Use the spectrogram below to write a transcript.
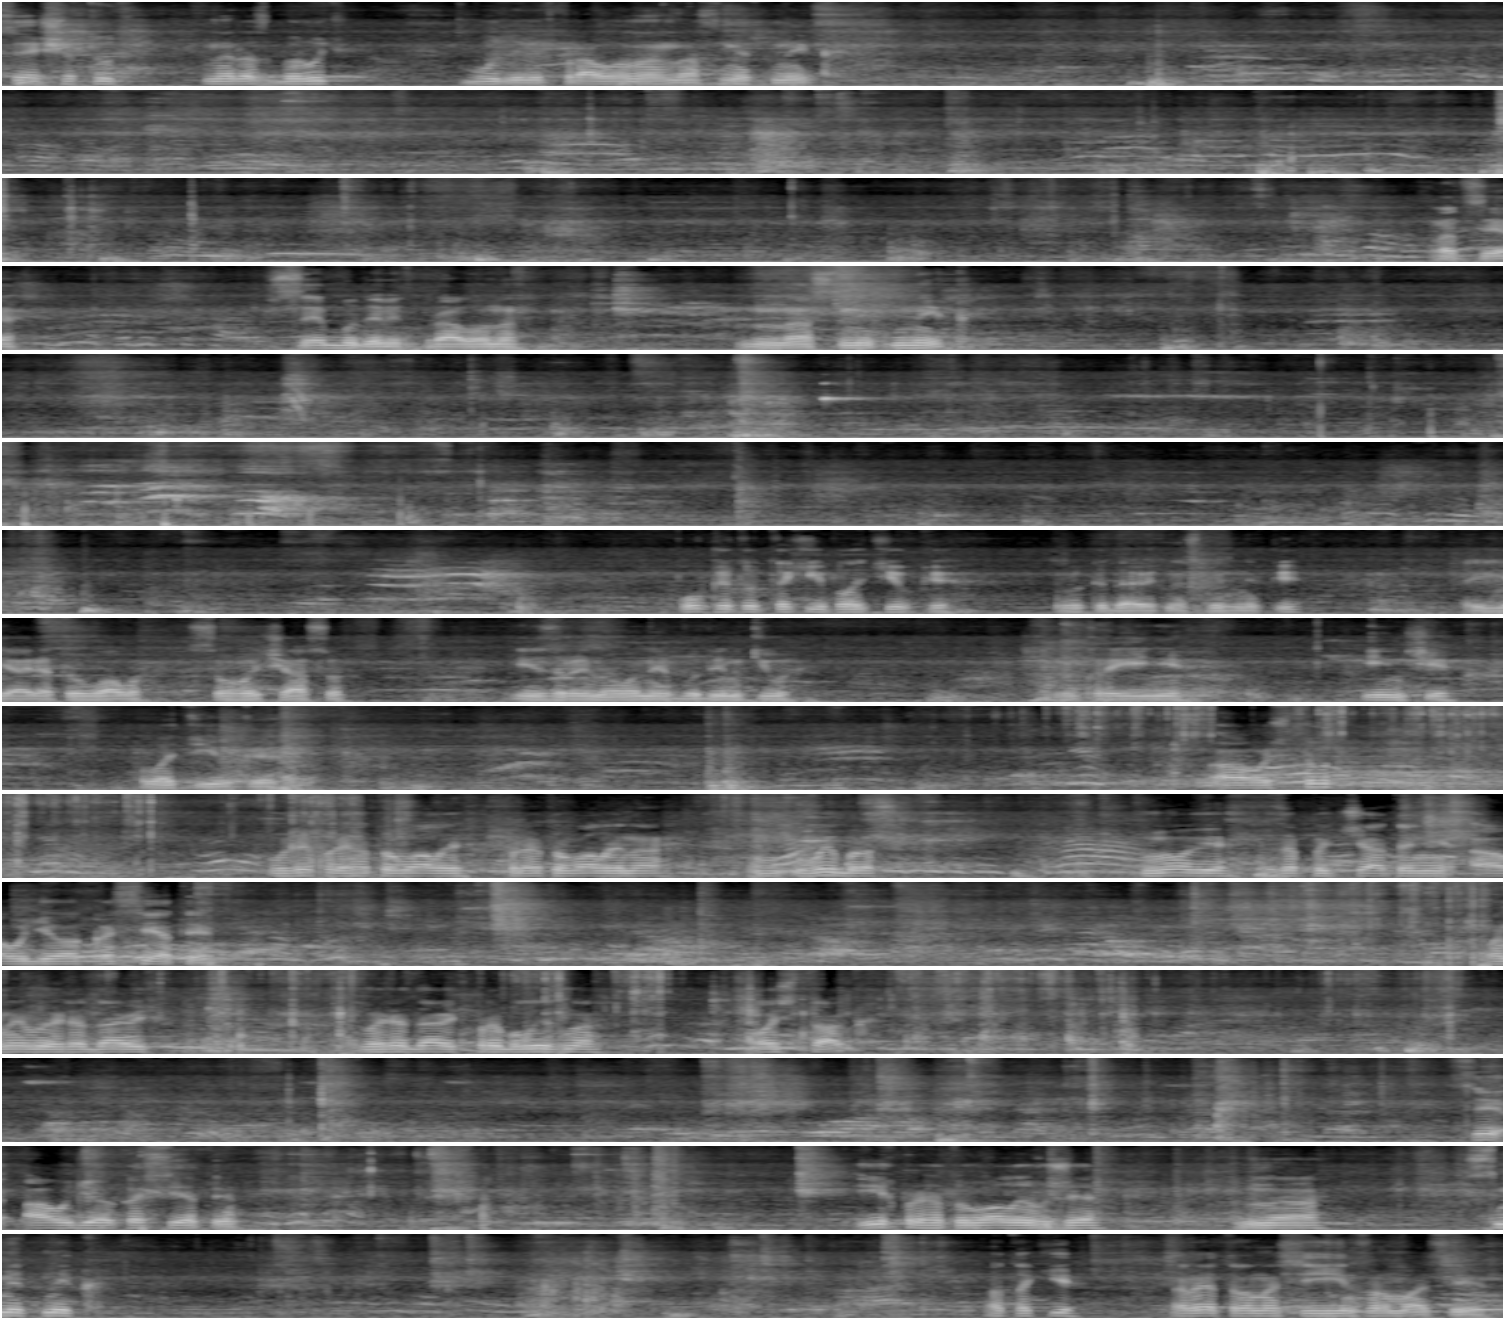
Все, що тут не розберуть, буде відправлено на смітник. Оце все буде відправлено на смітник. Поки тут такі платівки викидають на смітники, я рятував свого часу із зруйнованих будинків в Україні інші платівки. А ось тут вже приготували, приготували на виброс нові запечатані аудіокасети. Вони виглядають, виглядають приблизно ось так. Це аудіокасети. Їх приготували вже на смітник. Отакі ретро носії інформації.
